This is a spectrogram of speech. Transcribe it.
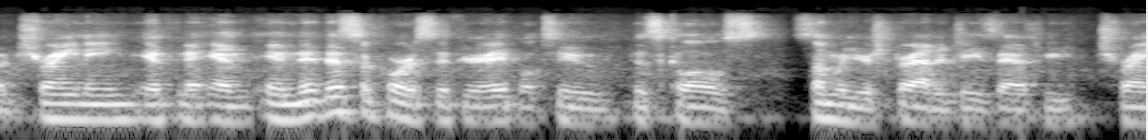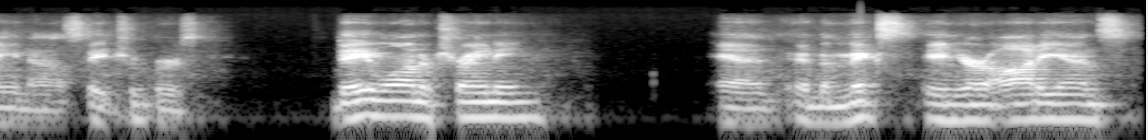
of training. If and, and this, of course, if you're able to disclose some of your strategies as you train uh, state troopers. Day one of training, and, and the mix in your audience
